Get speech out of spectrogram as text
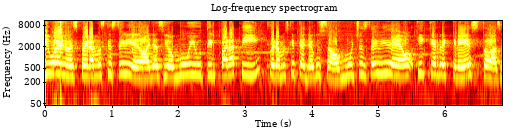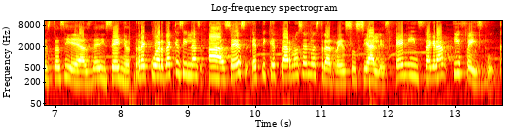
Y bueno, esperamos que este video haya sido muy útil para ti. Esperamos que te haya gustado mucho este video y que recrees todas estas ideas de diseño. Recuerda que si las haces, etiquetarnos en nuestras redes sociales, en Instagram y Facebook.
